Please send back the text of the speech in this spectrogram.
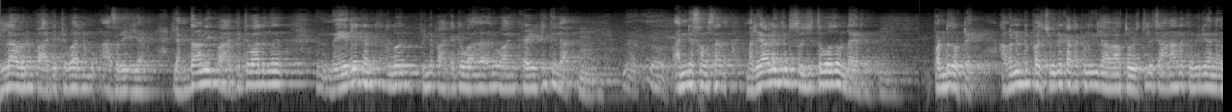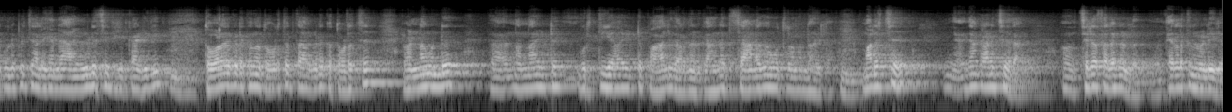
എല്ലാവരും പാക്കറ്റ് പാലും ആശ്രയിക്കുകയാണ്. എന്താണ് ഈ പാക്കറ്റ് പാലെന്ന് നേരിൽ കണ്ടിട്ടുള്ളവൻ പിന്നെ പാക്കറ്റ് പാൽ വാങ്ങി കഴിക്കത്തില്ല. അന്യ സംസ്ഥാന മലയാളിക്കൊരു ശുചിത്വബോധം ഉണ്ടായിരുന്നു. പണ്ട് തൊട്ടേ. അവനൊരു പശുവിനെ കറക്കണമെങ്കിൽ ആ തൊഴുത്തിൽ ചാണാനൊക്കെ വരിക എന്നെ കുളിപ്പിച്ച് അല്ലെങ്കിൽ എന്റെ ആ വീട് ശരിക്കും കഴുകി തോള കിടക്കുന്ന തോർത്തെടുത്ത് ആ വീടൊക്കെ തുടച്ച് വെണ്ണം കൊണ്ട് നന്നായിട്ട് വൃത്തിയായിട്ട് പാൽ കറന്നെടുക്കുക. അതിനകത്ത് ചാണകമൂത്രമൊന്നും ഉണ്ടാവില്ല. മറിച്ച് ഞാൻ കാണിച്ചു തരാം. ചില സ്ഥലങ്ങളിൽ കേരളത്തിന് വെളിയിൽ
